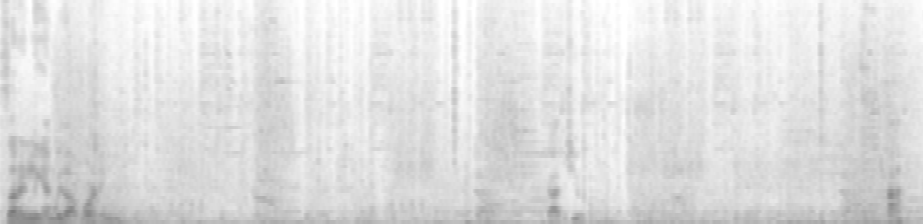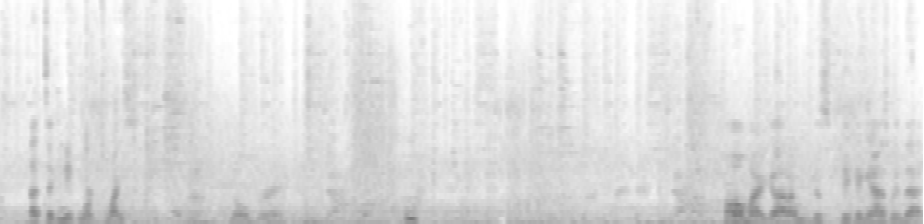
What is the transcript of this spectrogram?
Suddenly and without warning, Got you. Ha! That technique worked twice. No, bruh. Oh my god, I'm just kicking ass with that.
